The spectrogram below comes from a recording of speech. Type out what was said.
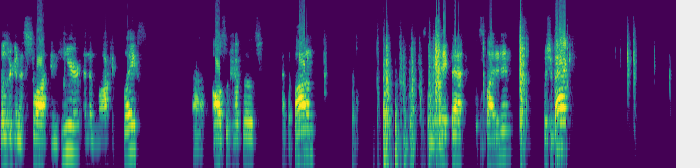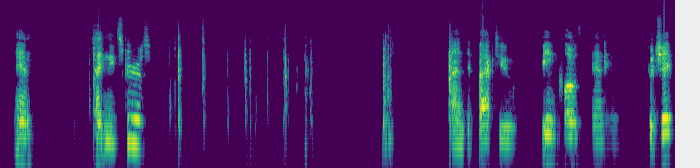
Those are going to slot in here and then lock in place. Uh, also have those at the bottom. So we take that, slide it in, push it back, and tighten these screws. And it's back to being closed and in good shape.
